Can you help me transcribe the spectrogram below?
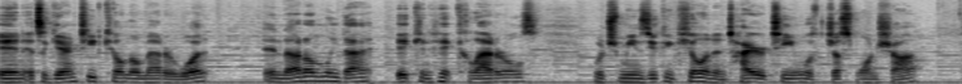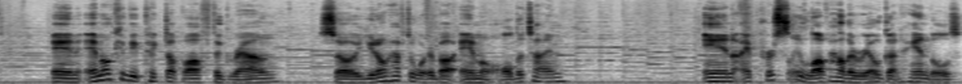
and it's a guaranteed kill no matter what. And not only that, it can hit collaterals, which means you can kill an entire team with just one shot. And ammo can be picked up off the ground, so you don't have to worry about ammo all the time. And I personally love how the railgun handles,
